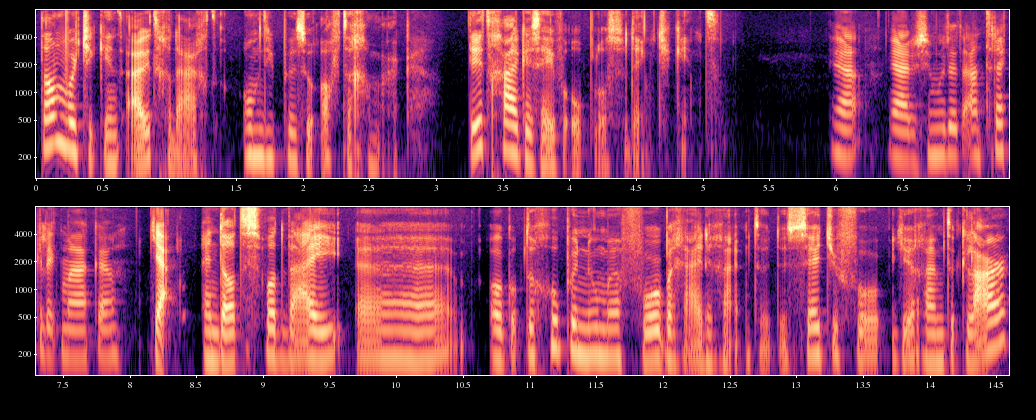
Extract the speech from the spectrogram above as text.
dan wordt je kind uitgedaagd om die puzzel af te gaan maken. Dit ga ik eens even oplossen, denkt je kind. Ja, ja dus je moet het aantrekkelijk maken. Ja, en dat is wat wij uh, ook op de groepen noemen voorbereide ruimte. Dus zet je, voor, je ruimte klaar.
